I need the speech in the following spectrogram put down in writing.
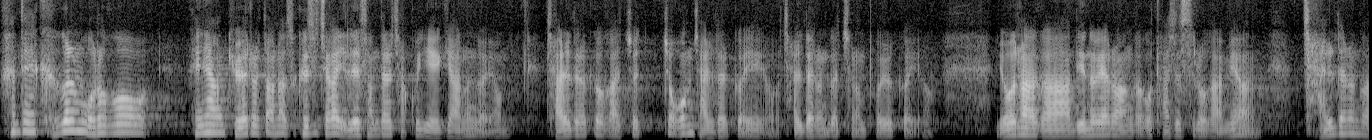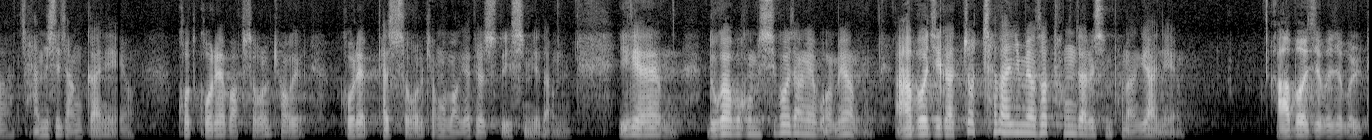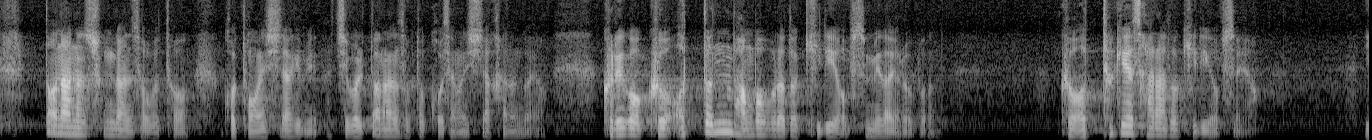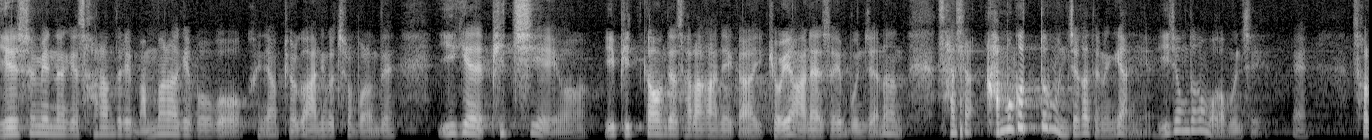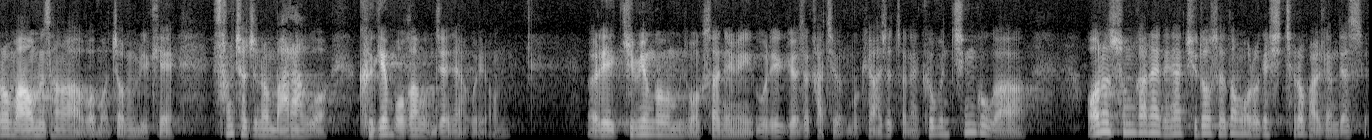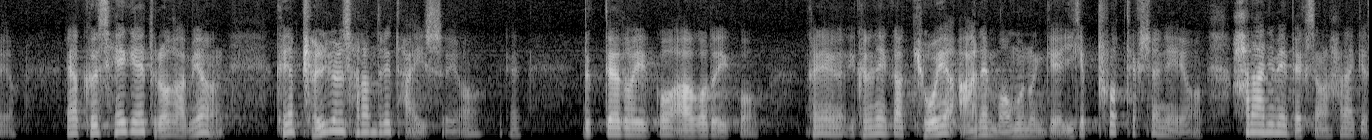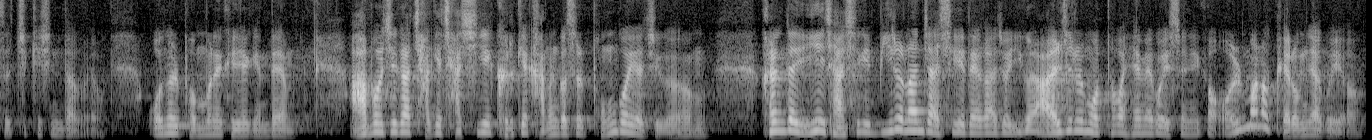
근데 그걸 모르고 그냥 교회를 떠나서 그래서 제가 1, 2, 3대를 자꾸 얘기하는 거예요. 잘 될 것 같죠? 조금 잘 될 거예요. 잘 되는 것처럼 보일 거예요. 요나가 니누에로 안 가고 다시스로 가면 잘 되는 거 잠시 잠깐이에요. 곧 고래 밥속을 고래 뱃속을 경험하게 될 수도 있습니다. 이게 누가복음 15장에 보면 아버지가 쫓아다니면서 통자를 심판한 게 아니에요. 아버지 집을 떠나는 순간서부터 고통은 시작입니다. 집을 떠나는 서부터 고생은 시작하는 거예요. 그리고 그 어떤 방법으로도 길이 없습니다, 여러분. 그 어떻게 살아도 길이 없어요. 예수 믿는 게 사람들이 만만하게 보고 그냥 별거 아닌 것처럼 보는데 이게 빛이에요. 이 빛 가운데 살아가니까 교회 안에서의 문제는 사실 아무것도 문제가 되는 게 아니에요. 이 정도가 뭐가 문제? 예. 서로 마음 상하고 뭐 좀 이렇게 상처 주는 말하고 그게 뭐가 문제냐고요. 우리 김영건 목사님이 우리 교회에서 같이 목회하셨잖아요. 그분 친구가 어느 순간에 그냥 쥐도새도 모르게 시체로 발견됐어요. 그냥 그 세계에 들어가면 그냥 별별 사람들이 다 있어요. 예. 늑대도 있고 악어도 있고 그러니까 교회 안에 머무는 게 이게 프로텍션이에요. 하나님의 백성을 하나님께서 지키신다고요. 오늘 본문의 그 얘기인데 아버지가 자기 자식이 그렇게 가는 것을 본 거예요, 지금. 그런데 이 자식이 미련한 자식이 돼가지고 이걸 알지를 못하고 헤매고 있으니까 얼마나 괴롭냐고요.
